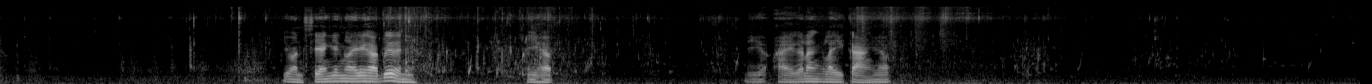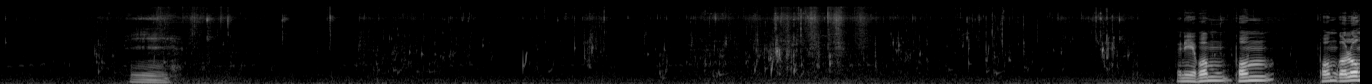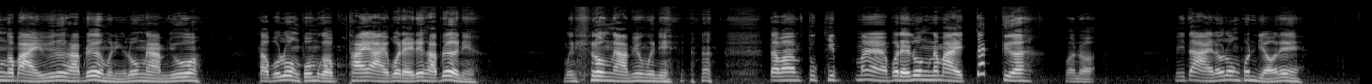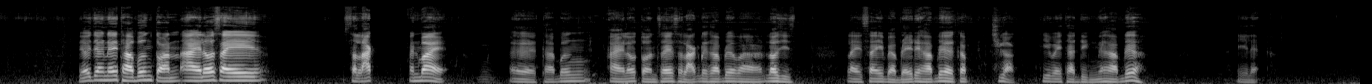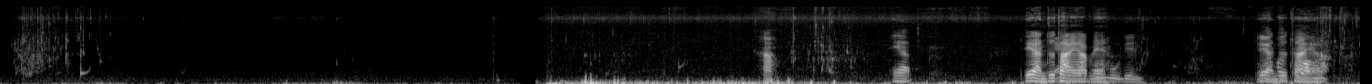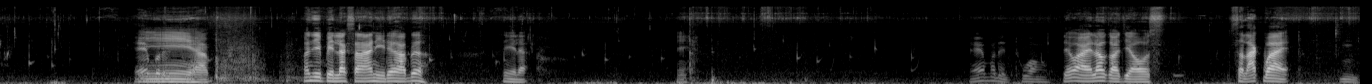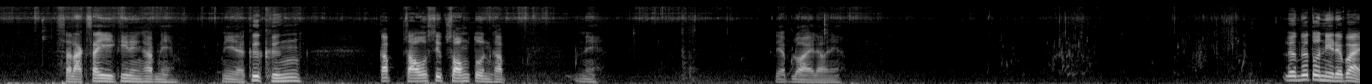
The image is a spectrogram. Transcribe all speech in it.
ย้อนแสงยังน้อยเด้วยครับเด้อนี่นี่ครับนี่ครับไอ้กำลังไล่กลางครับนี่ อนี้ผมผมผมก็ลงกับไอ้ยอยู่ด้อครับ เด้อมือนี้ลงน้ำอยู่ถ้าบ่ลงผมกับทายไอ้บ่ได้เด้อครับ เด้อเนี่ยมือนี้ลงน้ำอยู่มือนี้แต่ว่าทุกคลิปมาบ่ได้ลงน้ำไอ้จักเถื่อว่าเนาะมีแต่ไอ้ายแล้วลงคนเดียวเลย เดี๋ยวจังได้ถ้าเบิ่งตอนไอ้แล้วใส่สลักมันไว้เออถ้าเบิ่งไอ้แล้วตอนใส่สลักเด้อครับเด้อว่าเราสิไล่ใส่แบบใดเด้อครับ เด้อกับเชือกที่ไว้ถ้าดึงนะครับ เด้อนี่แหละ นี่ครับเรียนสุดท้ายครับเนี่ยแหบ่ปลูกดินเรียนสุดท้ายครับแหบ่ได้นี่ท่วงครับ มันจะเป็นลักษณะนี้เด้อครับเด้อนี่แหละแหบ่ได้ทวงเดี๋ยวไอ้เราก็จะเอาสลักไว้อืมสลักใส่อีกทีหนึ่งครับนี่นี่แหละคือขึงกับเสาสิบสองต้นครับ นี่ เรียบร้อยแล้วเนี่ย เริ่มต้นต้นนี้ได้ไป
